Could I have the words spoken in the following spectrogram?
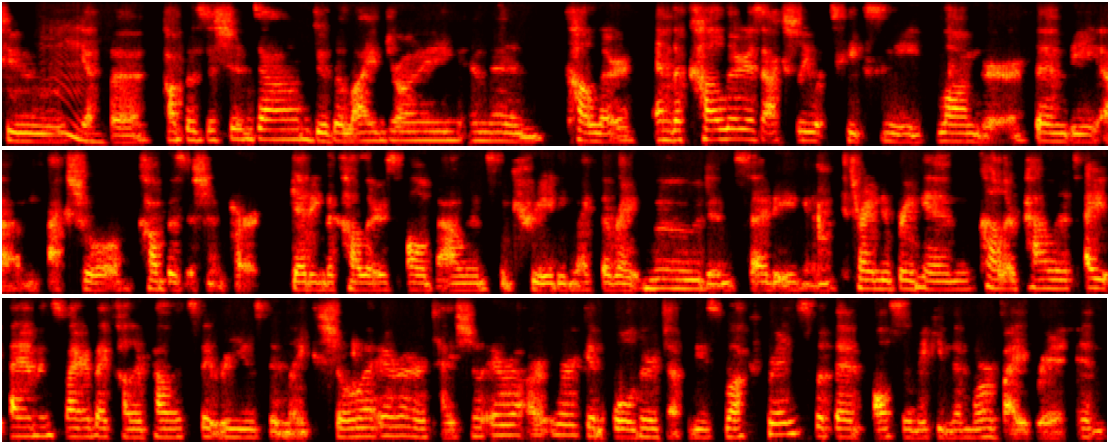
to hmm. get the composition down, do the line drawing, and then color. And the color is actually what takes me longer than the um, actual composition part getting the colors all balanced and creating like the right mood and setting and trying to bring in color palettes. I, I am inspired by color palettes that were used in like Showa era or Taisho era artwork and older Japanese block prints, but then also making them more vibrant and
